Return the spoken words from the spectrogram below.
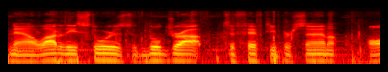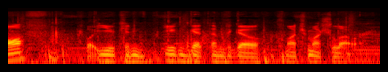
Now a lot of these stores will drop to 50% off, but you can you can get them to go much much lower.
